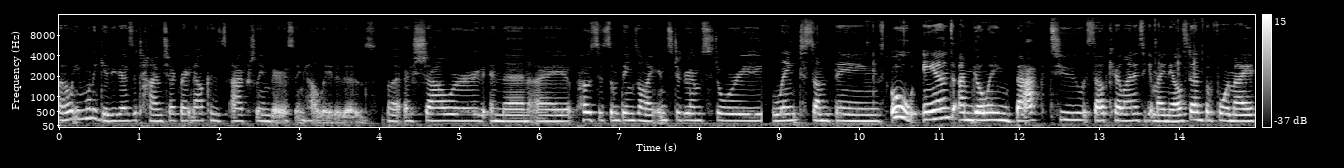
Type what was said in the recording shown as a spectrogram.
I don't even want to give you guys a time check right now because it's actually embarrassing how late it is. But I showered and then I posted some things on my Instagram story, linked some things. Oh, and I'm going back to South Carolina to get my nails done before my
